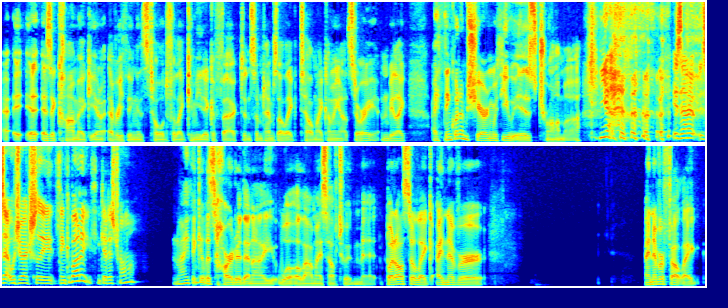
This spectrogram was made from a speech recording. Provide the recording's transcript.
as a comic, you know, everything is told for like comedic effect. And sometimes I'll like tell my coming out story and be like, I think what I'm sharing with you is trauma. yeah. is that is that what you actually think about it? You think it is trauma? I think it was harder than I will allow myself to admit. But also like I never I never felt like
